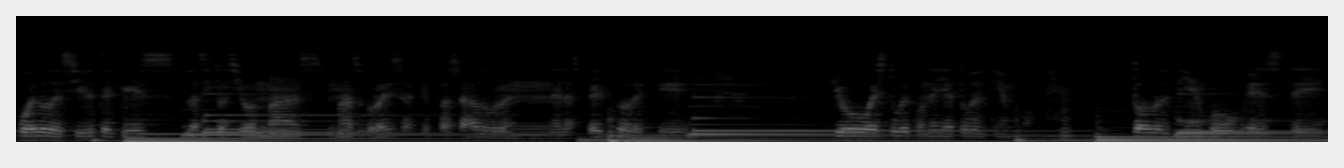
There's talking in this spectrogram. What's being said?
puedo decirte que es la situación más, más gruesa que he pasado en el aspecto de que yo estuve con ella todo el tiempo. Todo el tiempo, este,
